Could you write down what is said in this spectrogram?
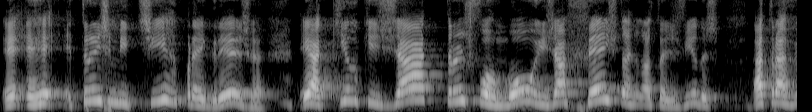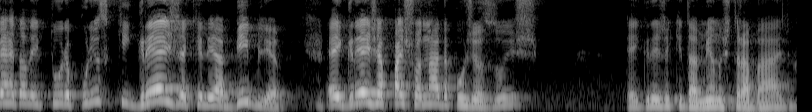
é, é, é transmitir para a igreja é aquilo que já transformou e já fez nas nossas vidas através da leitura. Por isso que igreja que lê a Bíblia é igreja apaixonada por Jesus, é a igreja que dá menos trabalho,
